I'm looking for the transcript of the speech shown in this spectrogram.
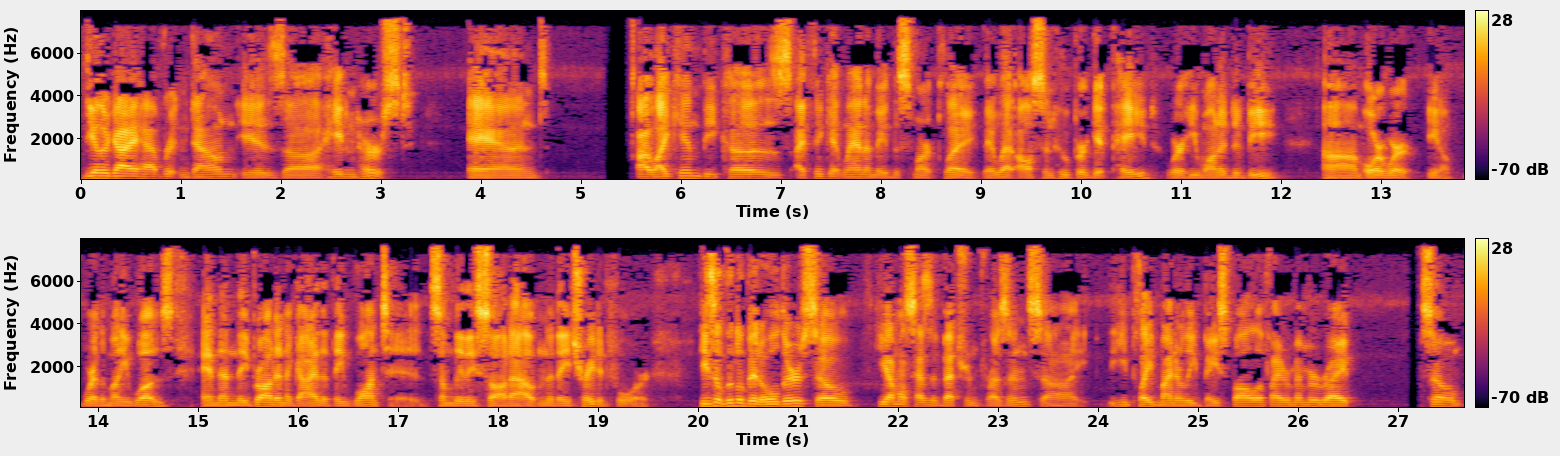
The other guy I have written down is uh, Hayden Hurst, and I like him because I think Atlanta made the smart play. They let Austin Hooper get paid where he wanted to be, um, or where you know where the money was, and then they brought in a guy that they wanted, somebody they sought out and that they traded for. He's a little bit older, so he almost has a veteran presence. Uh, he played minor league baseball, if I remember right. So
